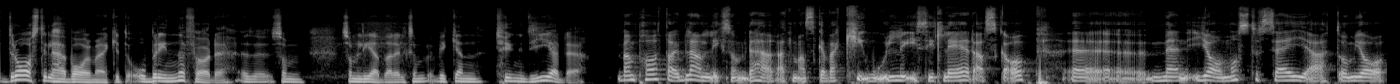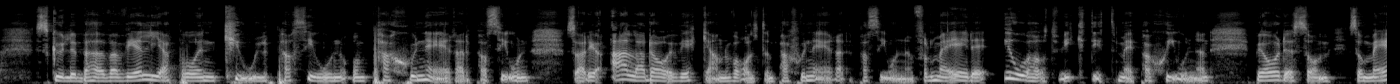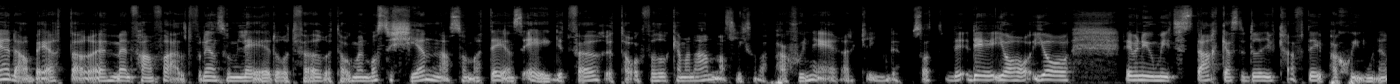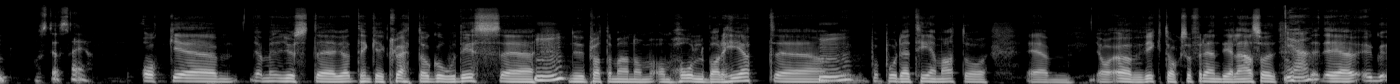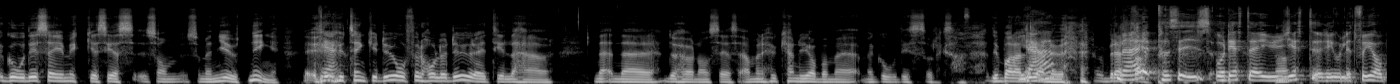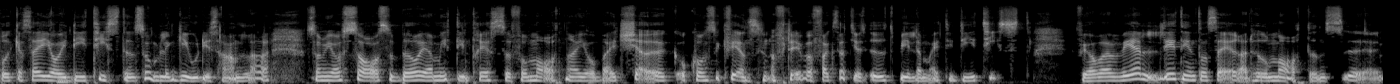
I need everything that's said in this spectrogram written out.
dras till det här varumärket och brinner för det eh, som, som ledare? Liksom, vilken tyngd ger det? Man pratar ibland liksom det här att man ska vara cool i sitt ledarskap. Eh, men jag måste säga att om jag skulle behöva välja på en cool person och en passionerad person så hade jag alla dagar i veckan valt den passionerade personen. För mig är det oerhört viktigt med passionen, både som, som medarbetare men framförallt för den som leder ett företag. Man måste känna som att det är ens eget företag, för hur kan man annars liksom vara passionerad kring det? Så det, det, jag, jag, det är nog mitt starkaste drivkraft, det är passionen, måste jag säga. Och eh, ja, men just eh, jag tänker Cloetta och godis, eh, mm. nu pratar man om, om hållbarhet eh, mm. på, på det temat och ehm, ja, övervikt också för den delen. Alltså, yeah. godis är ju mycket ses som, som en njutning. Hur, yeah. hur tänker du och förhåller du dig till det här när, när, du hör någon säga så här, men hur kan du jobba med, med godis? Och liksom, du bara ler ja. nu. Berätta. Nej, precis. Och detta är ju ja. jätteroligt, för jag brukar säga jag är dietisten som blir godishandlare. Som jag sa så börjar mitt intresse för mat när jag jobbar i ett kök och konsekvensen av det var faktiskt att jag utbildade mig till dietist. För jag var väldigt intresserad hur maten eh,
